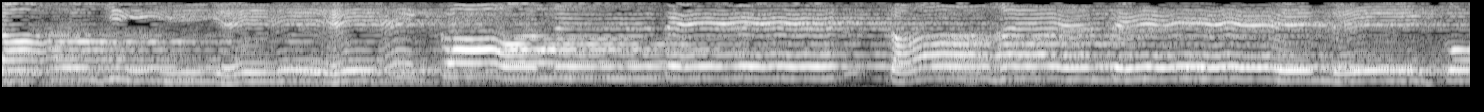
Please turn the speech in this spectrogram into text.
چاہیے کون دیتا ہے دینے کو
